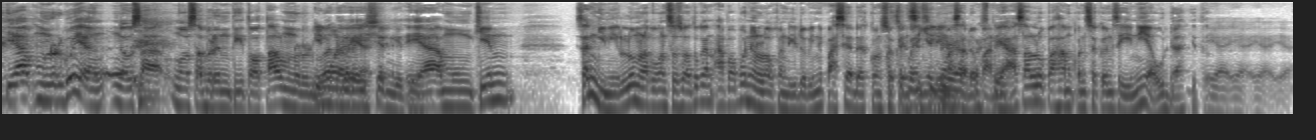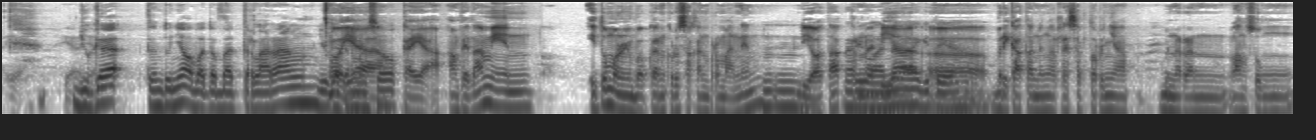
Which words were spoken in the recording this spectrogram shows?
Ya menurut gue yang nggak usah nggak usah berhenti total menurut gue. In tapi moderation ya, gitu ya. Ya mungkin kan gini, lu melakukan sesuatu kan apa pun yang lu lakukan di hidup ini pasti ada konsekuensinya di masa Konsekuensinya, depan. pasti. Ya asal lu paham konsekuensi ini ya udah gitu. Iya, iya, iya, iya, iya. Iya. Juga tentunya obat-obat terlarang juga Oh iya, termasuk. kayak amfetamin itu menyebabkan kerusakan permanen di otak Marijuana karena dia gitu ya. eh, berikatan dengan reseptornya beneran langsung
